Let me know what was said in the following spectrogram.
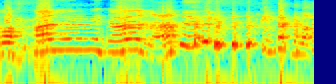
Vad fan gjorde mitt öra? Vad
